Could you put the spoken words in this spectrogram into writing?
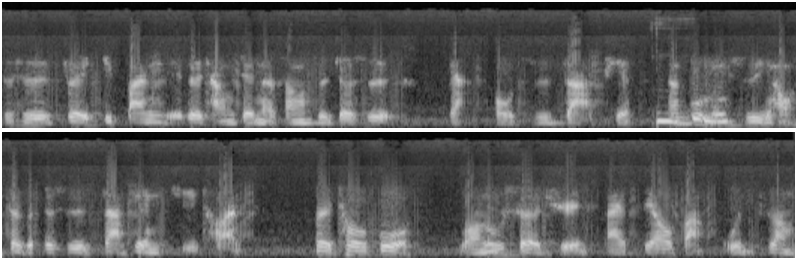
这是最一般也最常见的方式，就是假投资诈骗。那顾名思义哈，这个就是诈骗集团会透过。网络社群来标榜稳赚、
